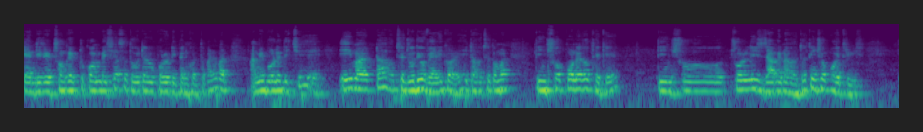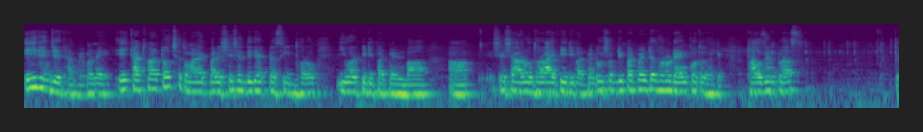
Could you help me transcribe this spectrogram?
ক্যান্ডিডেট সংখ্যা একটু কম বেশি আছে, তো ওইটার উপরও ডিপেন্ড করতে পারে। বাট আমি বলে দিচ্ছি যে এই মার্কটা হচ্ছে যদিও ভ্যারি করে, এটা হচ্ছে তোমার তিনশো পনেরো থেকে তিনশো চল্লিশ যাবে না হয়তো, তিনশো পঁয়ত্রিশ। এই রেঞ্জেই থাকবে। মানে এই কাঠমার্কটা হচ্ছে তোমার একবারে শেষের দিকে একটা সিট ধরো ইউআরপি ডিপার্টমেন্ট বা শেষে আরও ধরো আইপি ডিপার্টমেন্ট ওইসব ডিপার্টমেন্টে ধরো র্যাঙ্ক কত থাকে? থাউজেন্ড প্লাস তো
